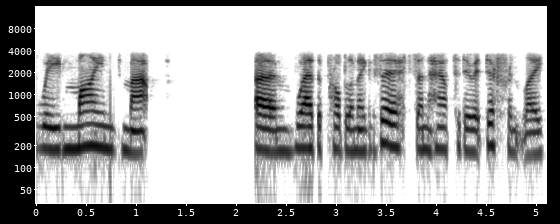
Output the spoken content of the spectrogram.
we mind map um, where the problem exists and how to do it differently.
